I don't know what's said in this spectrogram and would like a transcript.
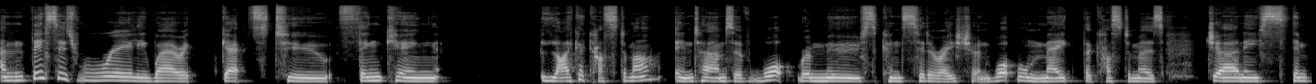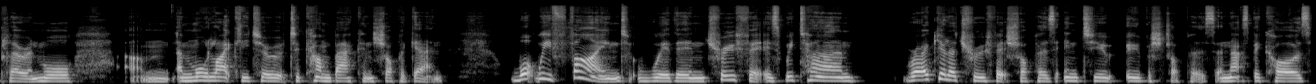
And this is really where it gets to thinking like a customer in terms of what removes consideration, what will make the customer's journey simpler and more um, and more likely to to come back and shop again. What we find within TrueFit is we turn regular TrueFit shoppers into Uber shoppers, and that's because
